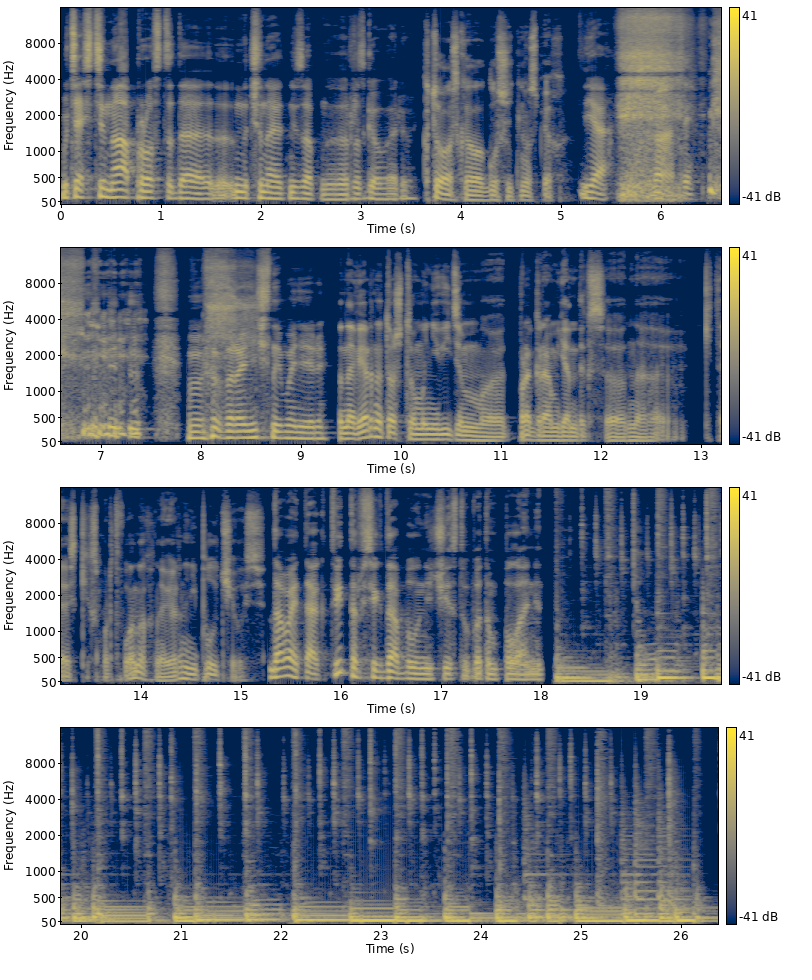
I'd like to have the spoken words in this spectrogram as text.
У тебя стена просто, да, начинает внезапно разговаривать. Кто сказал глушительный успех? Я. А, ты. В ироничной манере. Наверное, то, что мы не видим э, программ Яндекса на китайских смартфонах, наверное, не получилось. Давай так, Твиттер всегда был нечист в этом плане.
